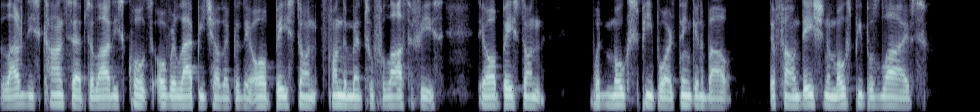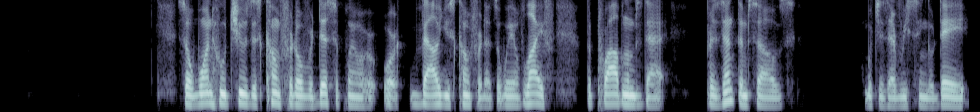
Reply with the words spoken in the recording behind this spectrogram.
a lot of these concepts, a lot of these quotes overlap each other because they're all based on fundamental philosophies They're all based on what most people are thinking about, the foundation of most people's lives. So, one who chooses comfort over discipline or, or values comfort as a way of life, the problems that present themselves, which is every single day,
